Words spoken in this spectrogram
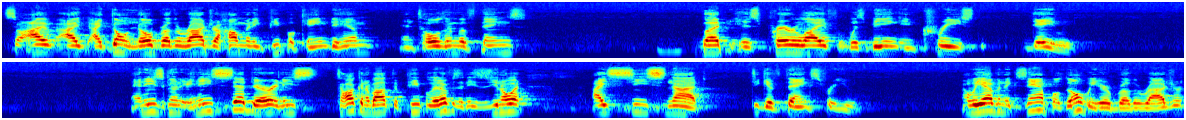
So I, I, I don't know, Brother Roger, how many people came to him and told him of things but his prayer life was being increased daily. And he's going and he said there, and he's talking about the people at Ephesus, and he says, you know what? I cease not to give thanks for you. Now we have an example, don't we here, Brother Roger,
